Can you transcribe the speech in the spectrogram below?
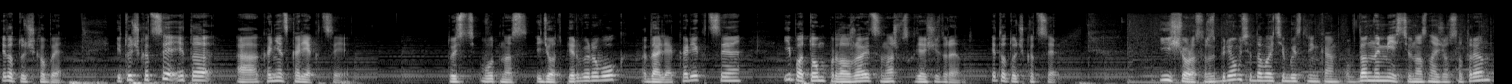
Это точка Б. И точка С это а, конец коррекции. То есть вот у нас идет первый рывок, далее коррекция, и потом продолжается наш восходящий тренд. Это точка С. И еще раз разберемся, давайте быстренько. В данном месте у нас начался тренд,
